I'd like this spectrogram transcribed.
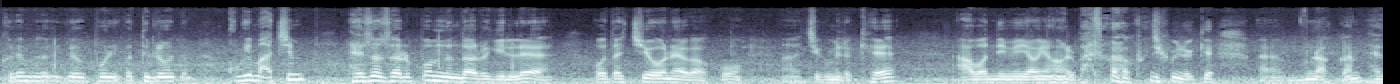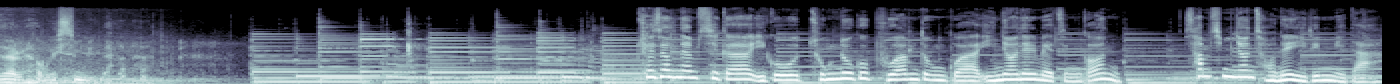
그러면서 보니까 들려오는 거기 마침 해설사를 뽑는다 그러길래 거기다 지원해 갖고 아, 지금 이렇게 아버님의 영향을 받아갖고 지금 이렇게 문학관 해설을 하고 있습니다. 최정남 씨가 이곳 종로구 부암동과 인연을 맺은 건 30년 전의 일입니다.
